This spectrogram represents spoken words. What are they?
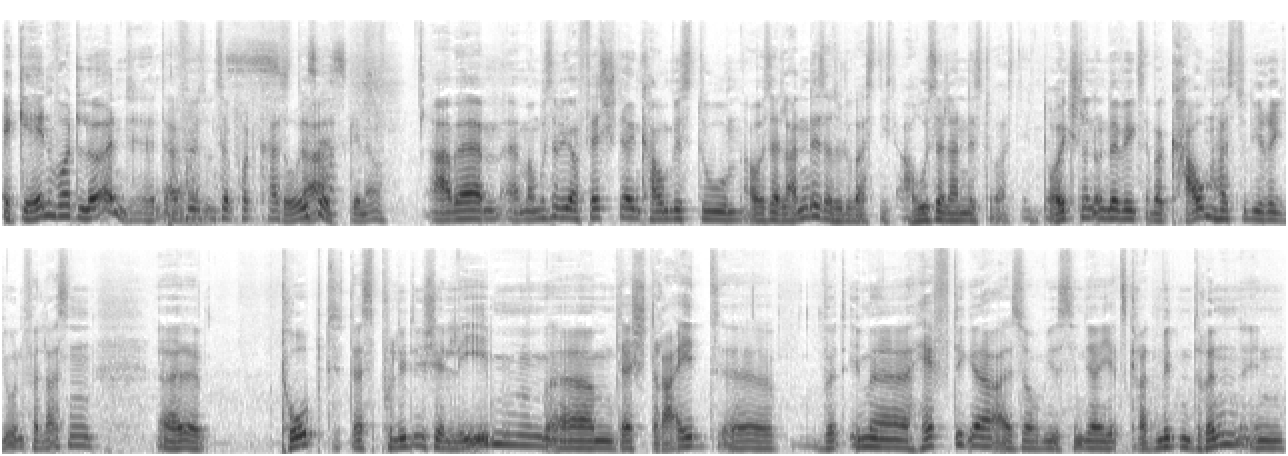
Again what learned. Äh, Dafür ist unser Podcast so da. ist es, genau. Aber äh, man muss natürlich auch feststellen, kaum bist du außer Landes, also du warst nicht außer Landes, du warst in Deutschland unterwegs, aber kaum hast du die Region verlassen, äh, tobt das politische Leben, ähm, der Streit äh, wird immer heftiger. Also wir sind ja jetzt gerade mittendrin in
